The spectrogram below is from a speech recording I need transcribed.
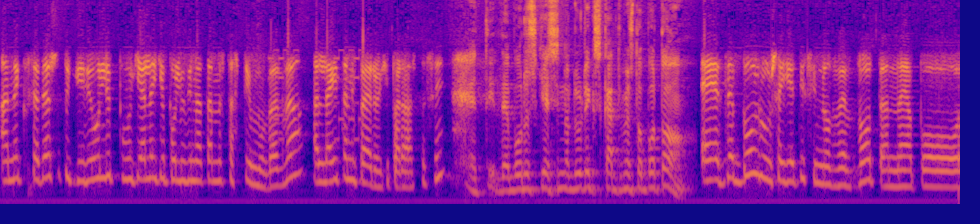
Αν εξαιρέσω την κυριούλη που γέλαγε πολύ δυνατά με στα αυτή μου, βέβαια. Αλλά ήταν υπέροχη η παράσταση. Ε, τι, δεν μπορούσες και εσύ να του ρίξεις κάτι μες στο ποτό; Ε, δεν μπορούσα γιατί συνοδευόταν από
